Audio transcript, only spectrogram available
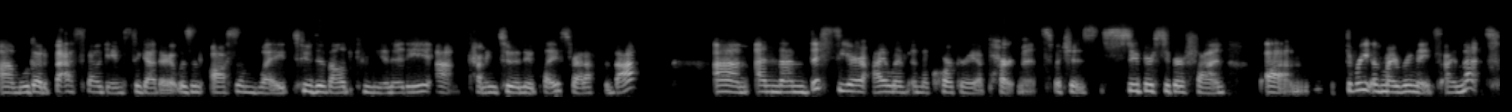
Um, we'll go to basketball games together. It was an awesome way to develop community um, coming to a new place right off the bat. Um, and then this year, I live in the Corkery apartments, which is super, super fun. Um, three of my roommates I met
